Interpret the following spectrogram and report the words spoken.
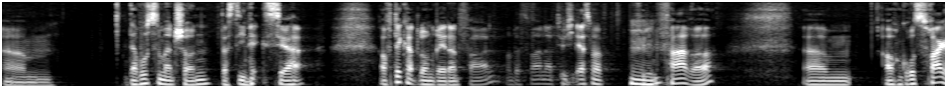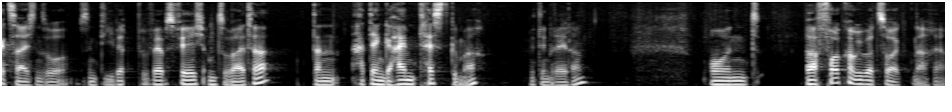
Ähm, da wusste man schon, dass die nächstes Jahr auf Decathlon-Rädern fahren. Und das war natürlich erstmal für Mhm. den Fahrer ähm, auch ein großes Fragezeichen. So, sind die wettbewerbsfähig und so weiter? Dann hat er einen geheimen Test gemacht mit den Rädern und war vollkommen überzeugt nachher.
